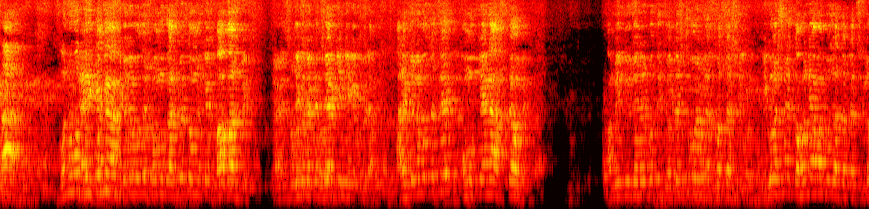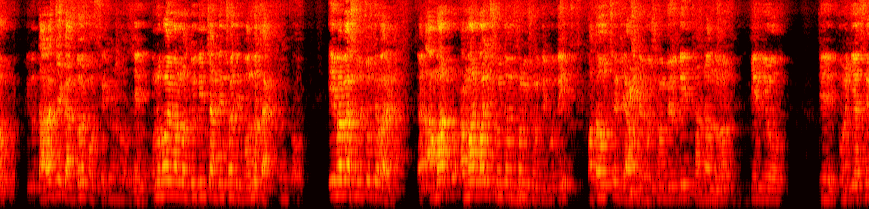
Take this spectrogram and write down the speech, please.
স্যার গণমাধ্যম একজনের বলতে অমুক আসবে তমুকে বাপ আসবে। যে কোনো একটা চেয়ার কিনে গেছে আরেকজনে বলতেছে অমুক ট্রেনে আসতে হবে। আমি দুজনের প্রতি যথেষ্ট পরিমাণে শ্রদ্ধাশীল। এগুলো শুনে তখনই আমার বোঝার দরকার ছিল, কিন্তু তারা যে কাজগুলো করছে, যে কোনোভাবে মানলো দুই দিন, চার দিন, ছয় দিন বন্ধ থাকে, এইভাবে আসলে চলতে পারে না। কারণ আমার আমার মালিক সমিতি এবং শ্রমিক সমিতির প্রতি কথা হচ্ছে যে আমাদের বৈষম্য বিরোধী, ছাত্র আন্দোলন, কেন্দ্রীয় যে কমিটি আছে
